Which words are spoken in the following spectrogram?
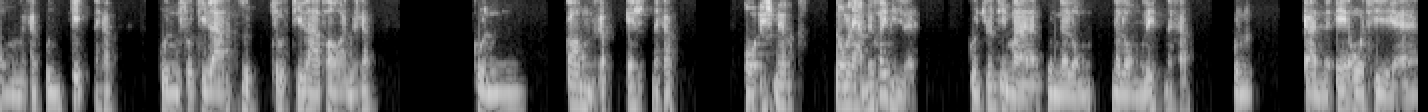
งนะครับ คุณกิ๊กนะครับ คุณสุธีลาสุสุธีลาพรนะครับ คุณก้องนะครับ H นะครับโอ H ไม่โรงแรมไม่ค่อยมีเลย คุณชุติมาคุณนรงนรงฤทธิ์นะครับ คุณกัน AOT นะ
